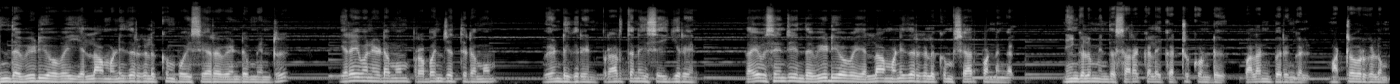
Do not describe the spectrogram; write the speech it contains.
இந்த வீடியோவை எல்லா மனிதர்களுக்கும் போய் சேர வேண்டும் என்று இறைவனிடமும் பிரபஞ்சத்திடமும் வேண்டுகிறேன் பிரார்த்தனை செய்கிறேன். தயவு செஞ்சு இந்த வீடியோவை எல்லா மனிதர்களுக்கும் ஷேர் பண்ணுங்கள். நீங்களும் இந்த சரக்கலை கற்றுக்கொண்டு பலன் பெறுங்கள். மற்றவர்களும்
